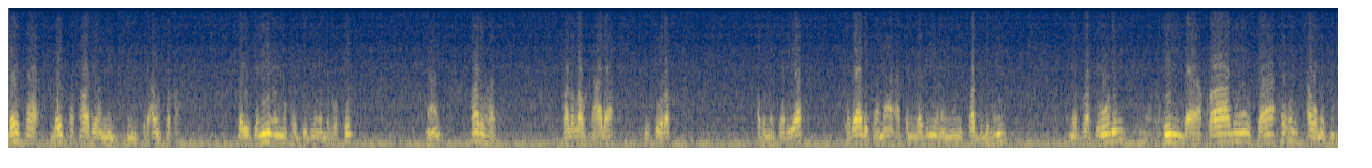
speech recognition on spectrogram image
ليس ليس صادرا من من فرعون فقط بل جميع المكذبين للرسل نعم قالوا هذا. قال الله تعالى في سورة أظن الجاريات كذلك ما أتى الذين من قبلهم من رسول إلا قالوا ساحر أو مجنون.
